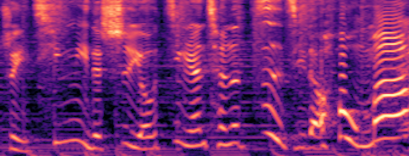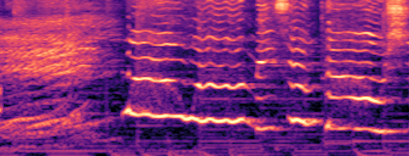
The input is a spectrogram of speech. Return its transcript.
最亲密的室友竟然成了自己的后妈。哇哇，没想到室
